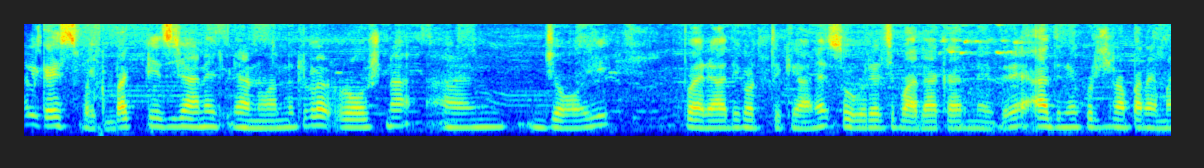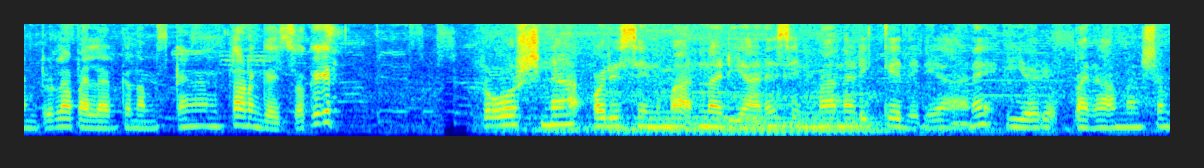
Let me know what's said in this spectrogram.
Hello guys welcome back to channel ഞാൻ വന്നിട്ടുള്ള റോഷ്ന ആൻഡ് ജോയി പരാതി കൊടുത്തിരിക്കുകയാണ്. സൂരജ് പാലാക്കാരനെതിരെ. അതിനെക്കുറിച്ച് പറയാൻ വേണ്ടിയിട്ടുള്ള പലർക്കും നമസ്കാരം. തുടങ്ങും ഗൈസ് ഓക്കെ റോഷ്ന ഒരു സിനിമ നടിയാണ്. സിനിമ നടിക്കെതിരെയാണ് ഈ ഒരു പരാമർശം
